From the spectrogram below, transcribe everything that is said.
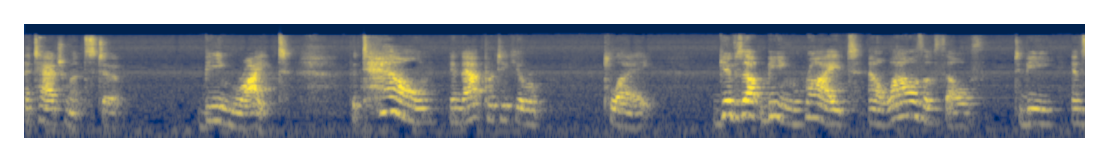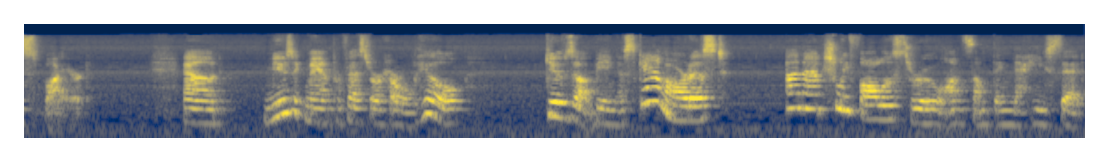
attachments to being right. The town in that particular play gives up being right and allows themselves to be inspired. And Music Man Professor Harold Hill gives up being a scam artist and actually follows through on something that he said.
